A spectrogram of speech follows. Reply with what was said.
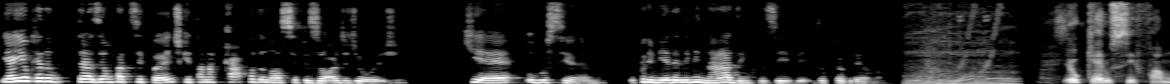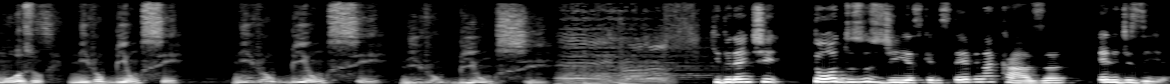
E aí eu quero trazer um participante que está na capa do nosso episódio de hoje, que é o Luciano, o primeiro eliminado, inclusive, do programa. Eu quero ser famoso nível Beyoncé. Nível Beyoncé. Nível Beyoncé. Que durante todos os dias que ele esteve na casa, ele dizia:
